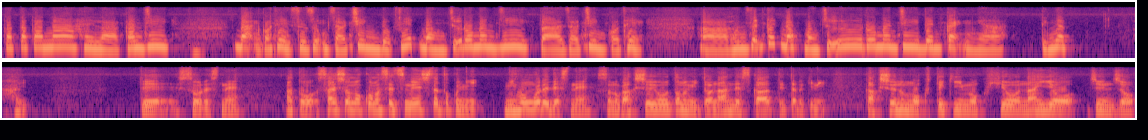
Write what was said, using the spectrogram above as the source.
katakana hay là kanji. Bạn có thể sử dụng giáo trình được viết bằng chữ Romanji và giáo trình có thể à, hướng dẫn cách đọc bằng chữ Romanji bên cạnh à, tiếng Nhật. はいで、そうですね。あと、最初のこの説明したとこに、日本語でですね、その学習オートノミーとは何ですか？って言ったときに、学習の目的、目標、内容、順序、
